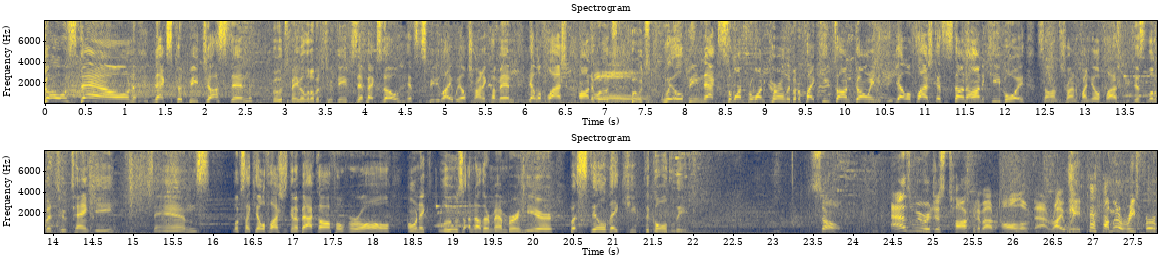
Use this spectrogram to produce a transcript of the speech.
goes down. Next could be Justin. Butss maybe a little bit too deep. Zipex, though, hits the speedy light wheel, trying to come in. Yellow Flash onto Butss. Oh. Butss will be next. It's a one for one currently, but the fight keeps on going. Yellow Flash gets a stun onto Kiboy. Sanz trying to find Yellow Flash, but he's just a little bit too tanky. Sanz Looks like Yellow Flash is going to back off overall. Onic lose another member here, but still they keep the gold lead. So, as we were just talking about all of that, right? We I'm going to refer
